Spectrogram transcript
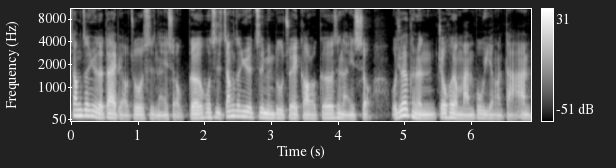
张震岳的代表作是哪一首歌，或是张震岳知名度最高的歌是哪一首？我觉得可能就会有蛮不一样的答案。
